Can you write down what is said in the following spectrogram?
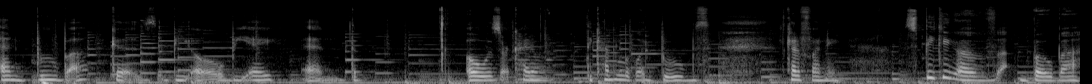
and Booba because B O O B A and the O's are kind of they kind of look like boobs. It's kind of funny. Speaking of boba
